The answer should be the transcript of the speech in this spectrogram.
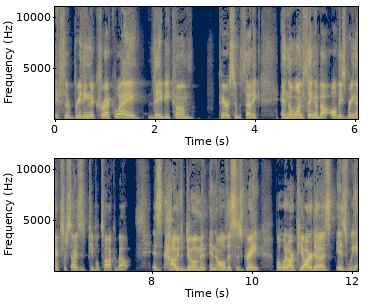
If they're breathing the correct way, they become parasympathetic. And the one thing about all these breathing exercises people talk about is how to do them, and, and all this is great. But what RPR does is we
